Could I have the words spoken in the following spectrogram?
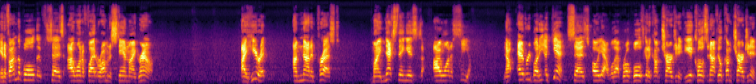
and if I'm the bull that says, I want to fight or I'm going to stand my ground, I hear it, I'm not impressed. My next thing is, I want to see him. Now, everybody, again, says, oh, yeah, well, that bull's going to come charging in. If you get close enough, he'll come charging in.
